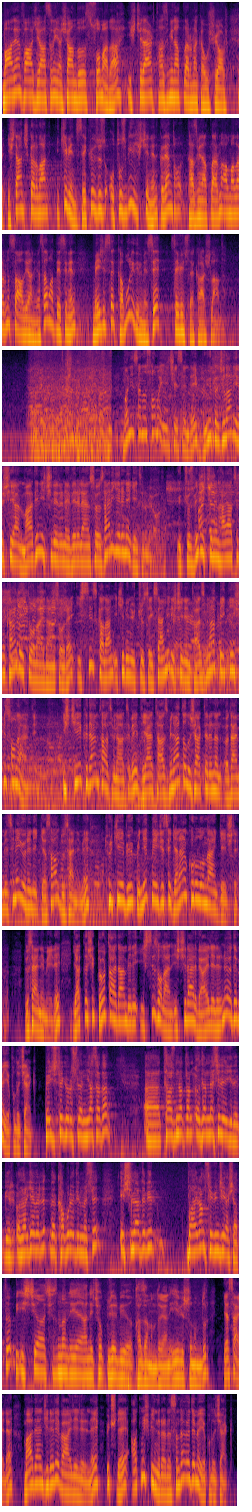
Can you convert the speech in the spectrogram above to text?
Maden faciasının yaşandığı Soma'da işçiler tazminatlarına kavuşuyor. İşten çıkarılan 2831 işçinin kıdem tazminatlarını almalarını sağlayan yasa maddesinin mecliste kabul edilmesi sevinçle karşılandı. Manisa'nın Soma ilçesinde büyük acılar yaşayan maden işçilerine verilen sözler yerine getiriliyor. 301 işçinin hayatını kaybettiği olaydan sonra işsiz kalan 2381 işçinin tazminat bekleyişi sona erdi. İşçiye kıdem tazminatı ve diğer tazminat alacaklarının ödenmesine yönelik yasal düzenleme Türkiye Büyük Millet Meclisi Genel Kurulu'ndan geçti. Düzenlemeyle yaklaşık 4 aydan beri işsiz olan işçiler ve ailelerine ödeme yapılacak. Mecliste görüşülen yasada e, tazminatların ödenmesiyle ilgili bir önerge verilip ve kabul edilmesi işçilerde bir bayram sevinci yaşattı. İşçi açısından iyi yani çok güzel bir kazanımdır yani iyi bir sunumdur. Yasayla madencilere ve ailelerine 3 ile 60 bin lira arasında ödeme yapılacak.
